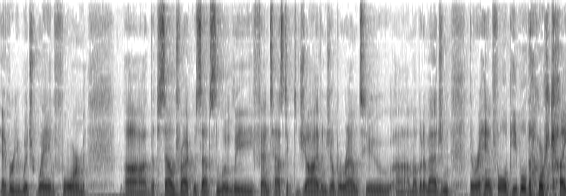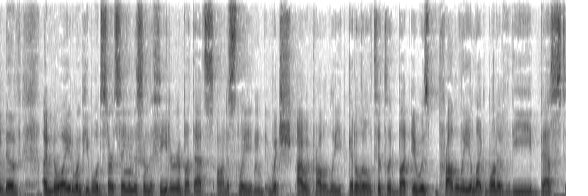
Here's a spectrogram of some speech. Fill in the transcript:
every which way and form. Uh, the soundtrack was absolutely fantastic to jive and jump around to. Um, I would imagine there were a handful of people that were kind of annoyed when people would start singing this in the theater, but that's honestly, which I would probably get a little titled, but it was probably like one of the best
